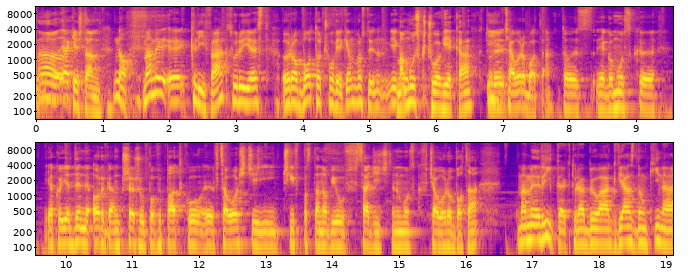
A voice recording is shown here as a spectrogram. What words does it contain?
No, jakieś tam. No, mamy e, Cliffa, który jest roboto-człowiekiem, po prostu no, jego, Ma mózg człowieka, który i ciało robota. to jest jego mózg y, jako jedyny organ przeżył po wypadku y, w całości i Chief postanowił wsadzić ten mózg w ciało robota. Mamy Ritę, która była gwiazdą kina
